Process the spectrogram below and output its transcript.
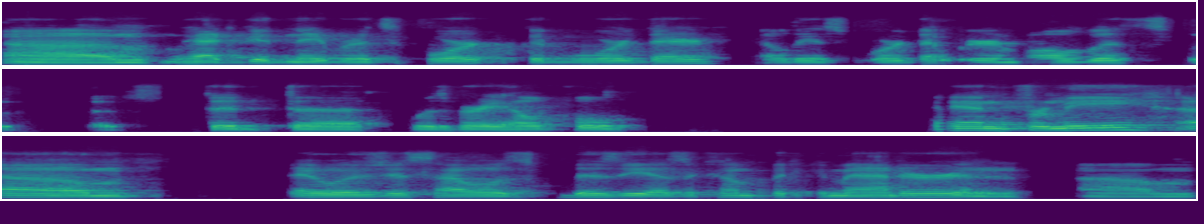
um, we had good neighborhood support, good ward there, LDS ward that we were involved with, did uh, was very helpful. And for me, um, it was just I was busy as a company commander, and um,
